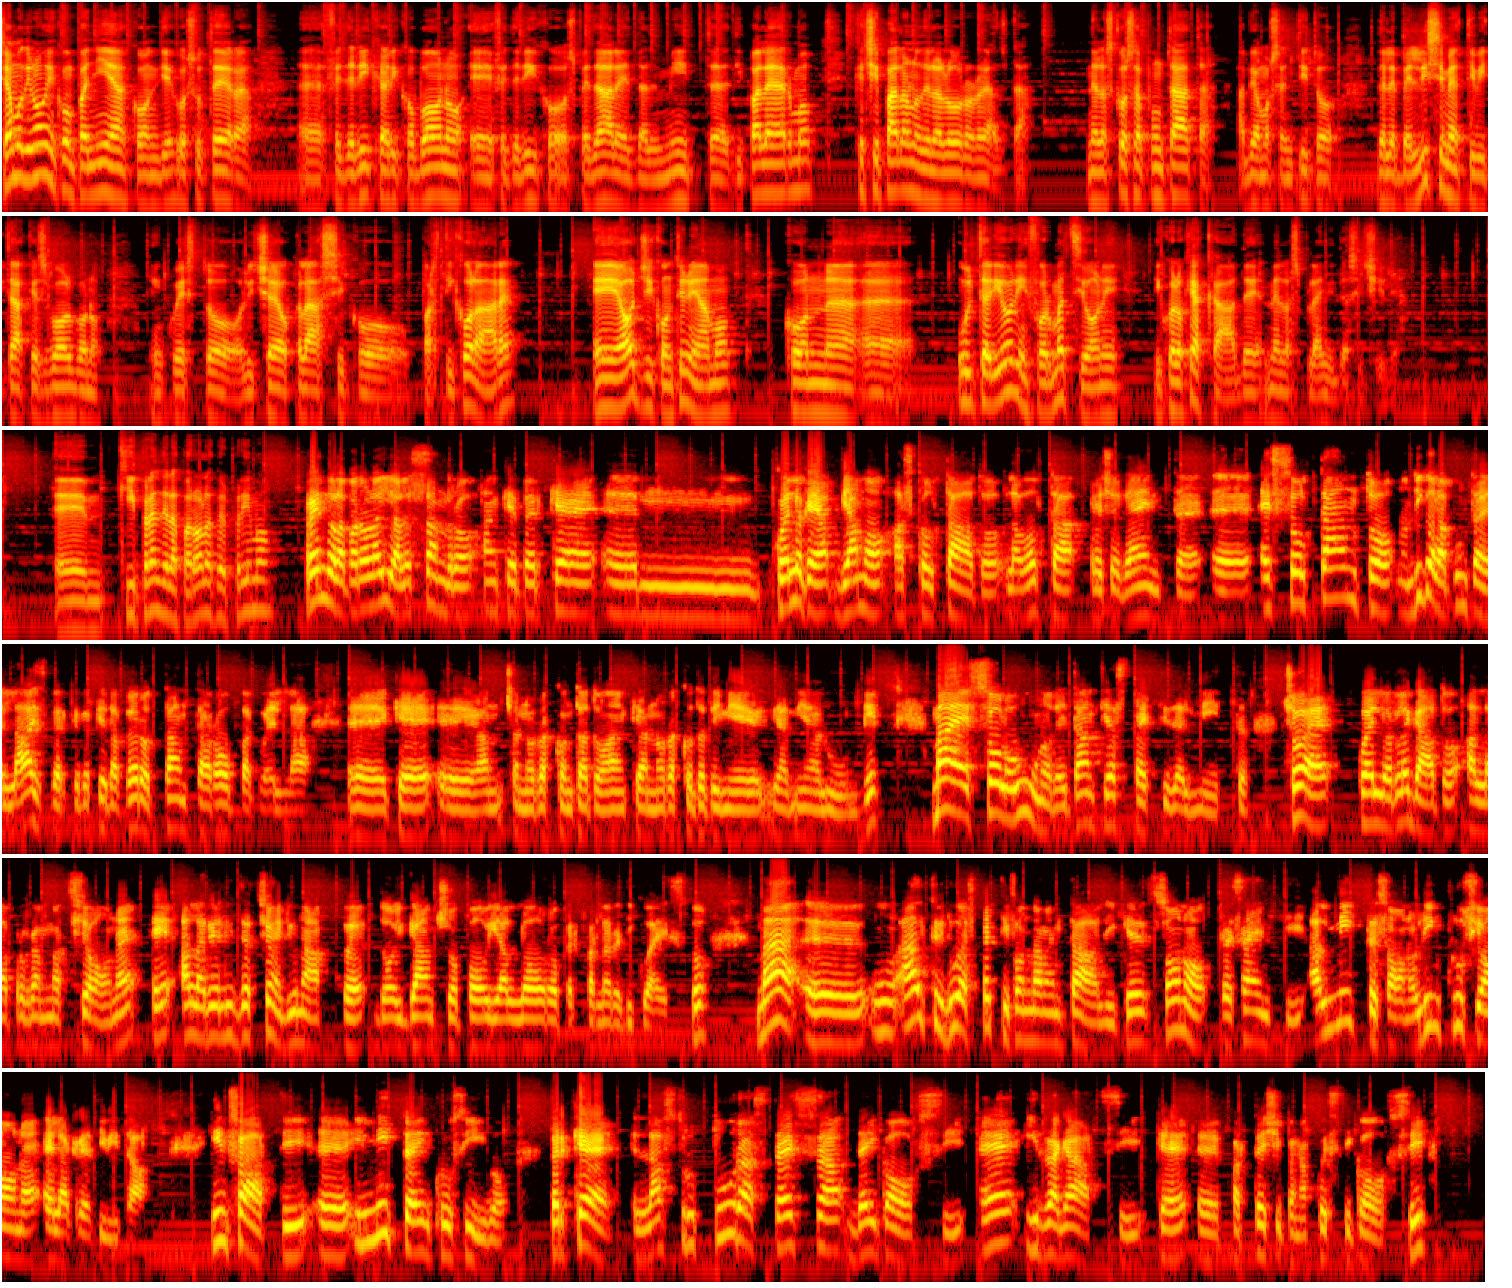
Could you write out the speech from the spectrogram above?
Siamo di nuovo in compagnia con Diego Sutera, eh, Federica Ricobono e Federico Ospedale dal MIT di Palermo che ci parlano della loro realtà. Nella scorsa puntata abbiamo sentito delle bellissime attività che svolgono in questo liceo classico particolare e oggi continuiamo con eh, ulteriori informazioni di quello che accade nella splendida Sicilia. Eh, chi prende la parola per primo? Prendo la parola io Alessandro anche perché ehm, quello che abbiamo ascoltato la volta precedente eh, è soltanto, non dico la punta dell'iceberg perché è davvero tanta roba quella eh, che eh, ci hanno raccontato anche hanno raccontato i miei, i miei alunni, ma è solo uno dei tanti aspetti del MIT, cioè quello legato alla programmazione e alla realizzazione di un'app, do il gancio poi a loro per parlare di questo, ma eh, un, altri due aspetti fondamentali che sono presenti al MIT sono l'inclusione e la creatività. Infatti eh, il MIT è inclusivo perché la struttura stessa dei corsi e i ragazzi che eh, partecipano a questi corsi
